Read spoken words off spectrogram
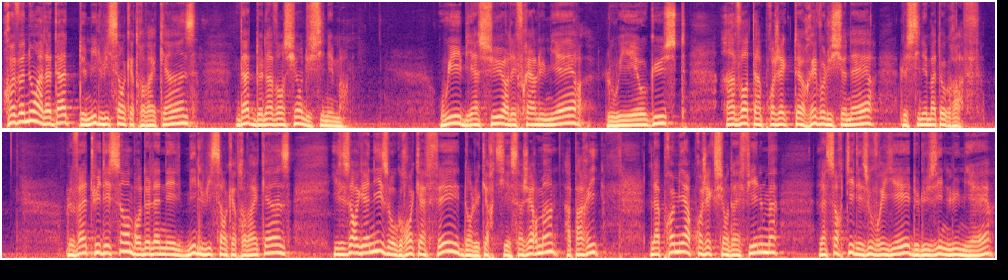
revenons à la date de 1895, date de l'invention du cinéma. Oui, bien sûr, les frères Lumière, Louis et Auguste, inventent un projecteur révolutionnaire, le cinématographe. Le 28 décembre de l'année 1895, ils organisent au Grand Café, dans le quartier Saint-Germain, à Paris, la première projection d'un film, La sortie des ouvriers de l'usine Lumière,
